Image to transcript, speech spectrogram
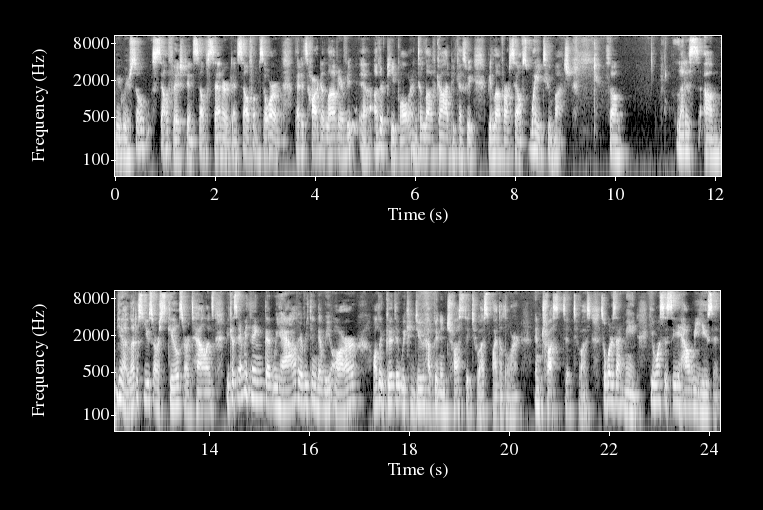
We, we're so selfish and self-centered and self-absorbed that it's hard to love every, uh, other people and to love God because we, we love ourselves way too much. So let us um, yeah let us use our skills our talents because everything that we have everything that we are all the good that we can do have been entrusted to us by the lord entrusted to us. So what does that mean? He wants to see how we use it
